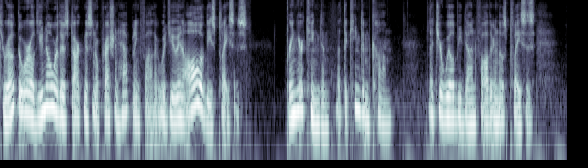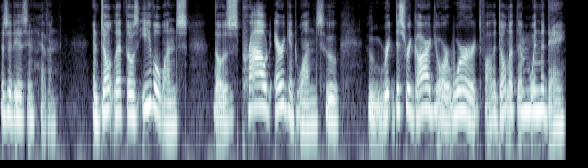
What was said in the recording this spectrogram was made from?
throughout the world, you know where there's darkness and oppression happening, Father. Would you, in all of these places, Bring your kingdom. Let the kingdom come. Let your will be done, Father, in those places as it is in heaven. And don't let those evil ones, those proud, arrogant ones who, who re- disregard your word, Father, don't let them win the day.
